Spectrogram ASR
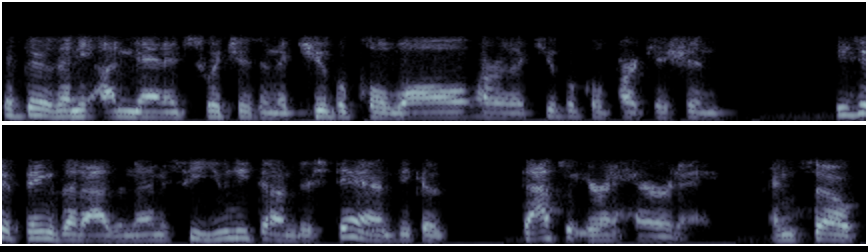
if there's any unmanaged switches in the cubicle wall or the cubicle partition. These are things that as an MSP you need to understand because that's what you're inheriting. And so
